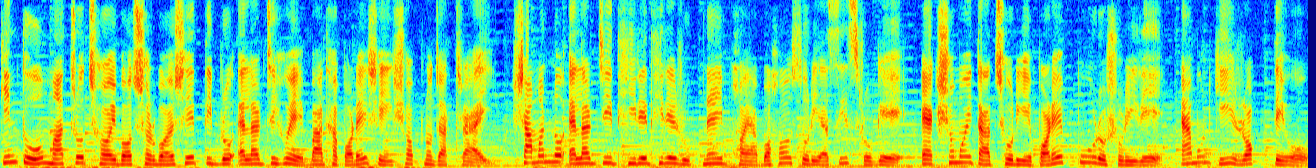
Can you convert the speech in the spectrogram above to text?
কিন্তু মাত্র ছয় বছর বয়সে তীব্র অ্যালার্জি হয়ে বাধা পড়ে সেই স্বপ্নযাত্রায়। সামান্য অ্যালার্জি ধীরে ধীরে রূপ নেয় ভয়াবহ সোরিয়াসিস রোগে। একসময় তা ছড়িয়ে পড়ে পুরো শরীরে। এমনকি রক্তেও।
